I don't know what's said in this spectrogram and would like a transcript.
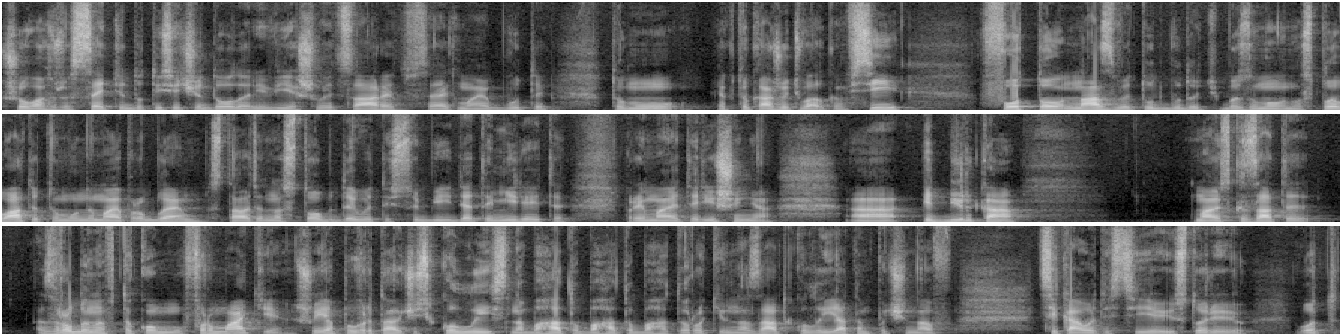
що у вас вже в сеті до 1000 доларів є швейцарець, все як має бути. Тому, як то кажуть, welcome. Всі фото, назви тут будуть безумовно спливати, тому немає проблем. Ставите на стоп, дивитесь собі, йдете, міряєте, приймаєте рішення. Підбірка, маю сказати, зроблена в такому форматі, що я, повертаючись колись на багато-багато-багато років назад, коли я там починав цікавитись цією історією, от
